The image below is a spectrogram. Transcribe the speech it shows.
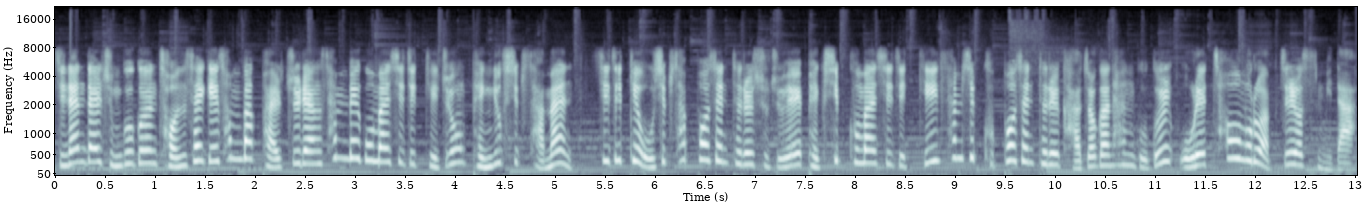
지난달 중국은 전 세계 선박 발주량 305만 CGT 중 164만 CGT 54%를 수주해 119만 CGT 39%를 가져간 한국을 올해 처음으로 앞질렀습니다.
